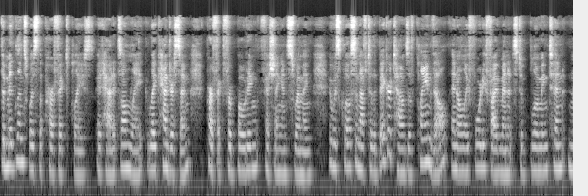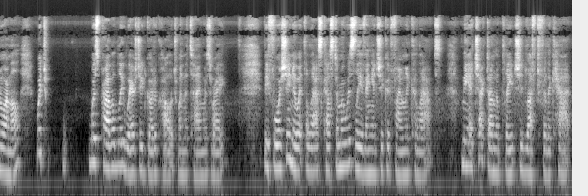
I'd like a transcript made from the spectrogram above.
The Midlands was the perfect place. It had its own lake, Lake Henderson, perfect for boating, fishing, and swimming. It was close enough to the bigger towns of Plainville and only 45 minutes to Bloomington, Normal, which was probably where she'd go to college when the time was right. Before she knew it, the last customer was leaving and she could finally collapse. Mia checked on the plate she'd left for the cat.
